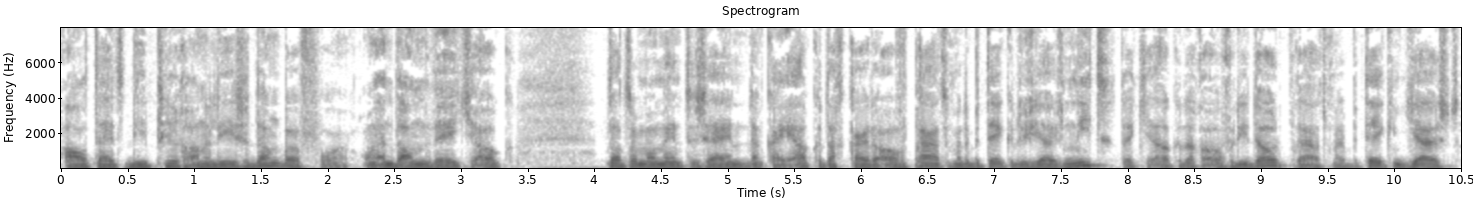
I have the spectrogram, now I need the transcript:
altijd die psychoanalyse dankbaar voor. En dan weet je ook dat er momenten zijn, dan kan je elke dag kan je erover praten. Maar dat betekent dus juist niet dat je elke dag over die dood praat. Maar het betekent juist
